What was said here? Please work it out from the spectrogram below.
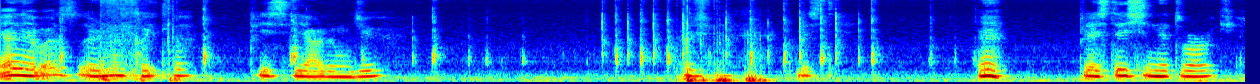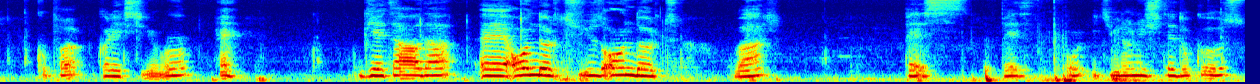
Yani bazılarının kayıtlı PC yardımcı. PlayStation Network kupa koleksiyonu. Heh. GTA'da e, 14 114 var. PES PES o 2013'te 9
